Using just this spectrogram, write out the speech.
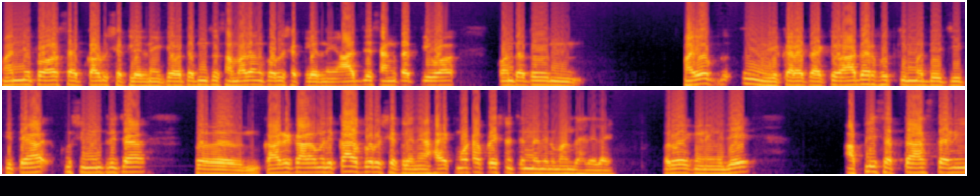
मान्य पवार साहेब काढू शकलेले नाही किंवा त्यांचं समाधान करू शकलेलं नाही. आज जे सांगतात किंवा कोणता तो आयोग हे करायचा किंवा आधारभूत किंमत द्यायची ती त्या कृषी मंत्रीच्या कार्यकाळामध्ये का करू शकले नाही? हा एक मोठा प्रश्नचिन्ह निर्माण झालेला आहे. बरोबर की नाही? म्हणजे आपली सत्ता असताना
